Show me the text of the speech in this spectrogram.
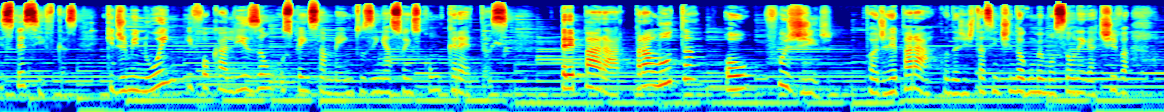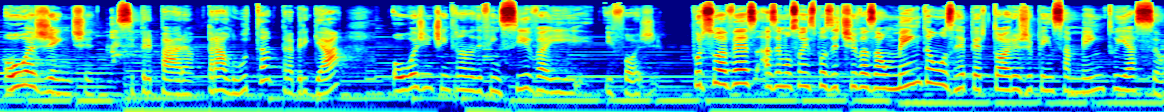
específicas, que diminuem e focalizam os pensamentos em ações concretas, preparar para a luta ou fugir. Pode reparar, quando a gente está sentindo alguma emoção negativa, ou a gente se prepara para a luta, para brigar, ou a gente entra na defensiva e, e foge. Por sua vez, as emoções positivas aumentam os repertórios de pensamento e ação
